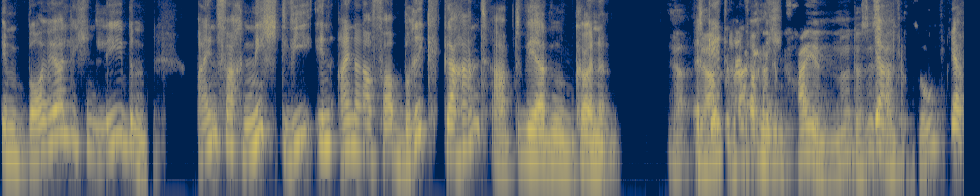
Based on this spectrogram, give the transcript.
im bäuerlichen Leben einfach nicht wie in einer Fabrik gehandhabt werden können. Ja, Es wir geht einfach nicht. im Freien, ne? das ist Ja. einfach so. Ja,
